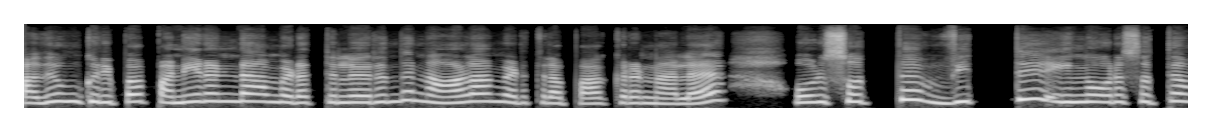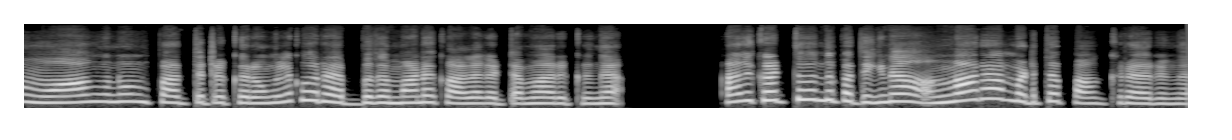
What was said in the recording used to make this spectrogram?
அதுவும் குறிப்பாக பன்னிரெண்டாம் இடத்துல இருந்து நாலாம் இடத்துல பார்க்குறனால ஒரு சொத்தை விற்று இன்னொரு சொத்தை வாங்கணும்னு பார்த்துட்டு இருக்கிறவங்களுக்கு ஒரு அற்புதமான காலகட்டமாக இருக்குங்க. அதுக்கடுத்து வந்து பார்த்தீங்கன்னா, ஆறாம் இடத்த பார்க்குறாருங்க.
